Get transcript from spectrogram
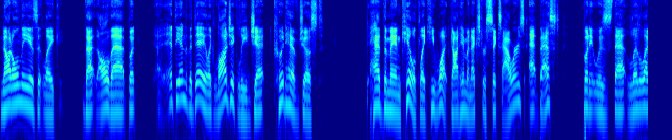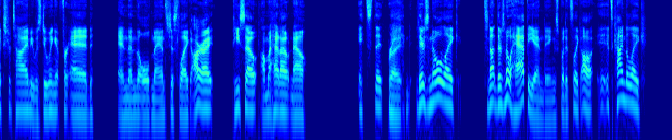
not only is it like that all that but uh, at the end of the day like logically jet could have just had the man killed like he what got him an extra 6 hours at best? But it was that little extra time he was doing it for ed and then the old man's just like all right peace out i'm gonna head out now. It's the Right. there's no like it's not there's no happy endings but it's like oh it's kind of like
